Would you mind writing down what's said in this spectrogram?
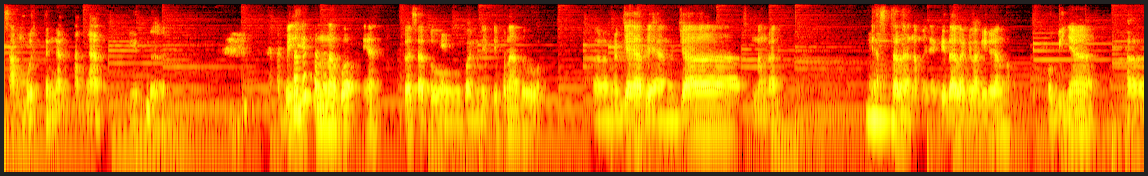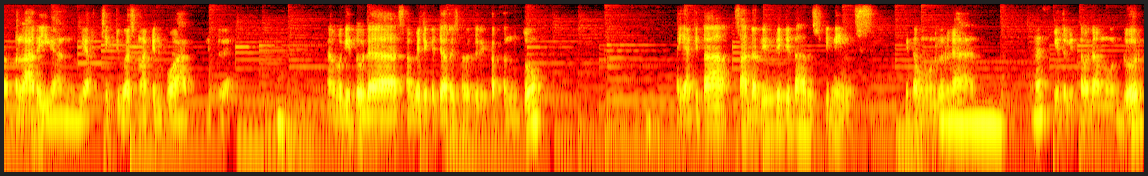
sambut dengan hangat gitu. Tapi, Tapi pernah gua ya gua satu peneliti pernah tuh eh, ngejar ya ngejar seneng kan? Ya Hmm. setelah namanya kita laki-laki kan hobinya eh, berlari kan biar cik juga semakin kuat gitu ya. Nah begitu udah sampai dikejar di satu titik tertentu ya kita sadar diri kita harus finish kita mundur kan. Terus? Begitu kita udah mundur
